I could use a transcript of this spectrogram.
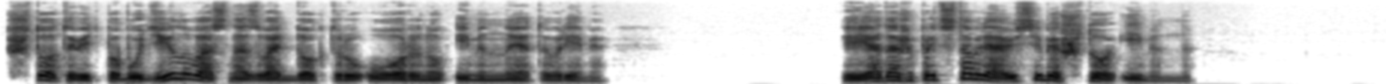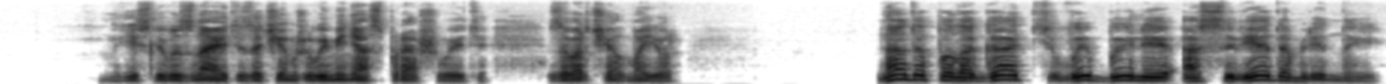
Что-то ведь побудило вас назвать доктору Уоррену именно это время? — и я даже представляю себе, что именно. — Если вы знаете, зачем же вы меня спрашиваете? — заворчал майор. — Надо полагать, вы были осведомлены,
